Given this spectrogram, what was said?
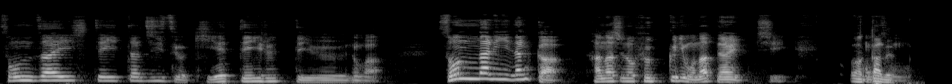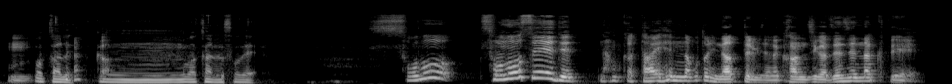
存在していた事実が消えているっていうのが、そんなになんか話のフックにもなってないし。わかる。そもそも。うん。わかる。なんかうーん、わかる、それ。その、そのせいでなんか大変なことになってるみたいな感じが全然なくて、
